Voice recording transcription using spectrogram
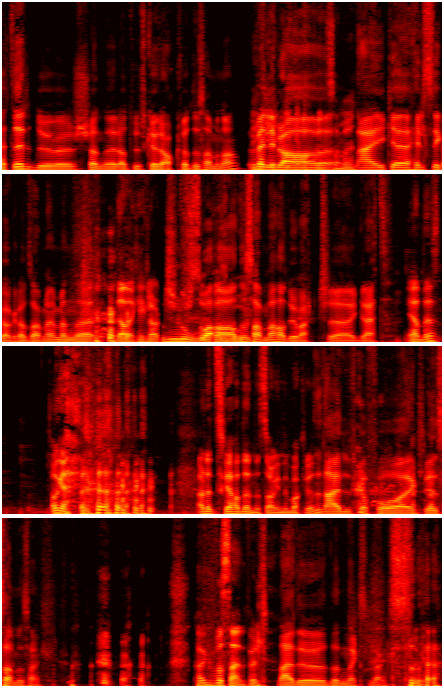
Petter, du skjønner at du skal gjøre akkurat det samme nå? Veldig bra. ikke samme. Nei, ikke, helst ikke akkurat det samme, men eh, Det noe av det samme hadde jo vært uh, greit. Ja, det OK. det, skal jeg ha denne sangen i bakgrunnen? Nei, du skal få egentlig samme sang. Kan ikke få Seinfeld. Nei, du, den er ikke så lang.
